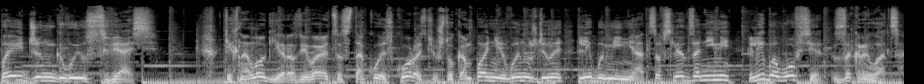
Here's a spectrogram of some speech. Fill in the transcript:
пейджинговую связь? Технологии развиваются с такой скоростью, что компании вынуждены либо меняться вслед за ними, либо вовсе закрываться.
